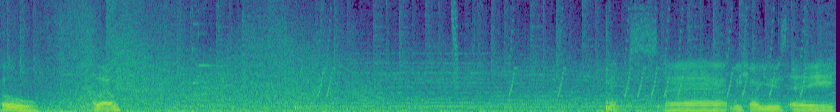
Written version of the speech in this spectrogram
Oh, hello. Uh, we shall use a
